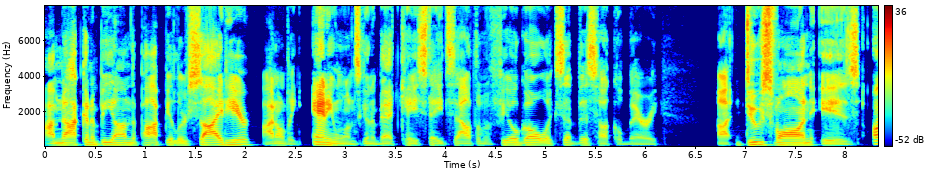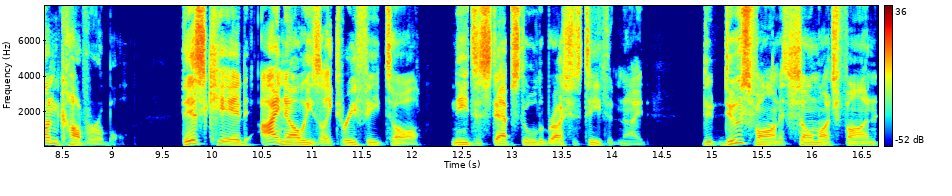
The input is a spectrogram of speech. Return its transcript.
I'm not going to be on the popular side here. I don't think anyone's going to bet K State south of a field goal except this Huckleberry. Uh, Deuce Vaughn is uncoverable. This kid, I know he's like three feet tall, needs a step stool to brush his teeth at night. De- Deuce Vaughn is so much fun.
